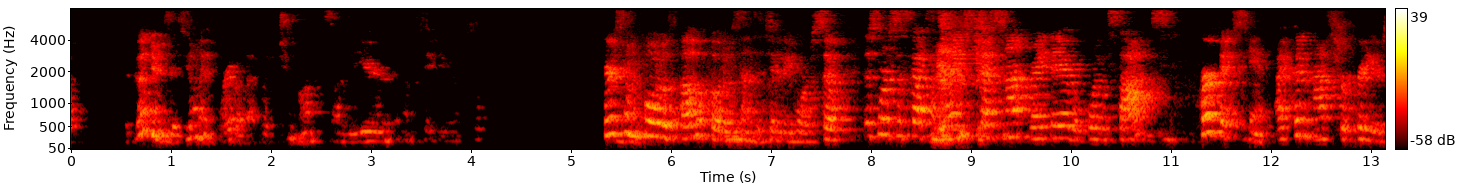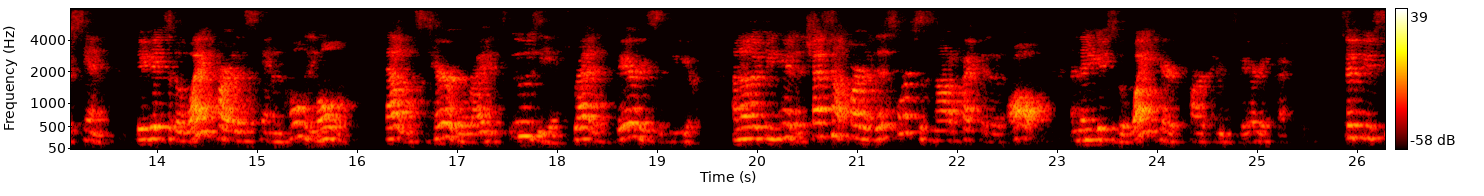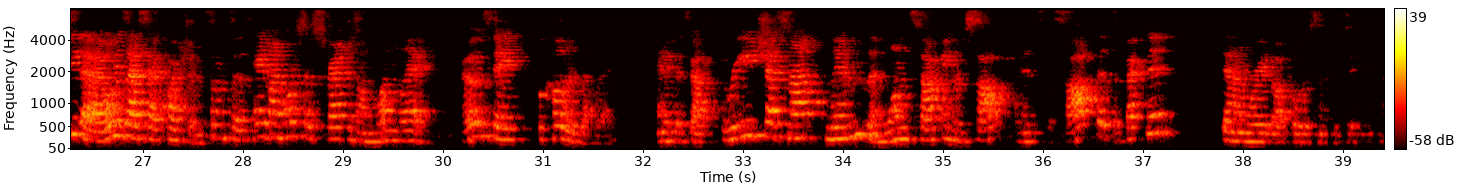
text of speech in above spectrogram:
the good news is you only have to worry about that for like two months out of the year. Here's some photos of a photosensitivity horse. So this horse has got some nice chestnut right there before the socks. Perfect skin. I couldn't ask for prettier skin. You get to the white part of the skin, and holy moly, that looks terrible, right? It's oozy, it's red, it's very severe. Another thing here, the chestnut part of this horse is not affected at all. And then you get to the white haired part and it's very affected. So if you see that, I always ask that question. Someone says, hey, my horse has scratches on one leg. I always say, what color is that leg? And if it's got three chestnut limbs and one stocking or sock, and it's the sock that's affected, then I'm worried about photosensitivity.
